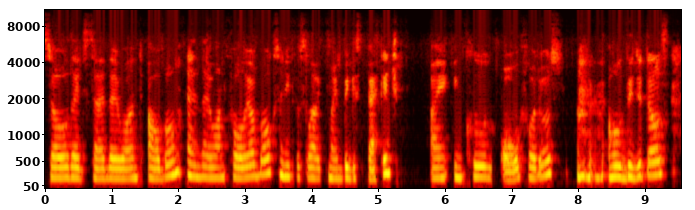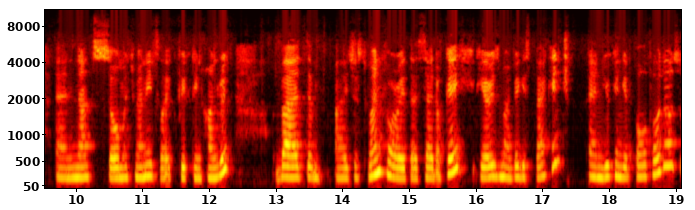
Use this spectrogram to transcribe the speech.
So they decided they want album and they want folio box. And it was like my biggest package. I include all photos, all digitals and not so much money. It's like 1500 but um, I just went for it. I said, okay, here is my biggest package, and you can get all photos,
